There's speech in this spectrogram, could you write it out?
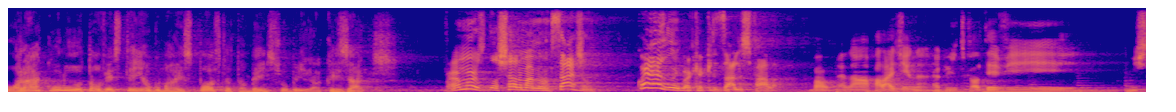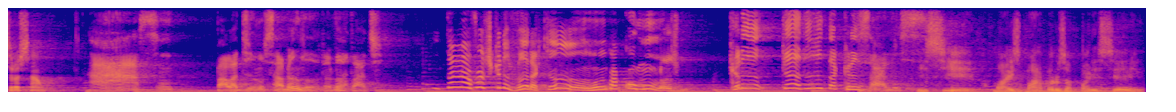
O oráculo talvez tenha alguma resposta também sobre a Crisales. Vamos deixar uma mensagem? Qual é a língua que a Crisales fala? Bom, ela é uma paladina. Eu acredito que ela teve instrução. Ah, sim. Paladinos sabem ler, é verdade. Então eu vou escrever aqui em língua comum mesmo. Cri- querida Crisales. E se mais bárbaros aparecerem,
